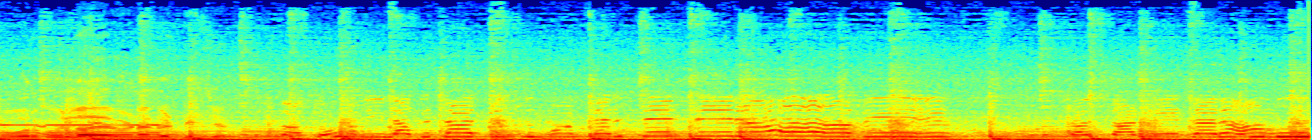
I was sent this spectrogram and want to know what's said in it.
ਹੋਰ ਕੋਈ ਲਾਇਆ ਹੋਣਾ ਗੱਡੀ 'ਚ। ਕਦੋਂ ਨਹੀਂ ਲੱਗਦਾ ਜਿਸ ਮੋਟਰ ਤੇ ਤੇਰਾ ਵੇ ਹੁਣ ਤਾਂ ਸਾਡੇ ਦਰਾਂ ਮੂੰਹ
